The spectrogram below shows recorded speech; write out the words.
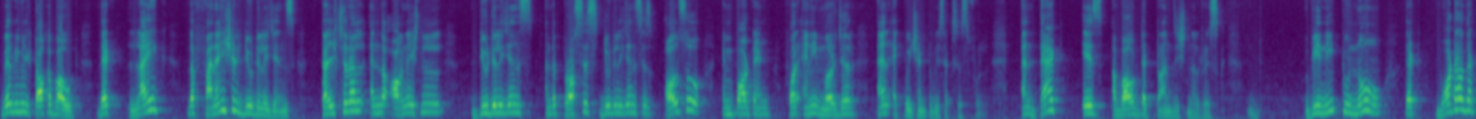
where we will talk about that like the financial due diligence, cultural and the organizational due diligence and the process due diligence is also important for any merger and acquisition to be successful. And that is about the transitional risk. We need to know that what are the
